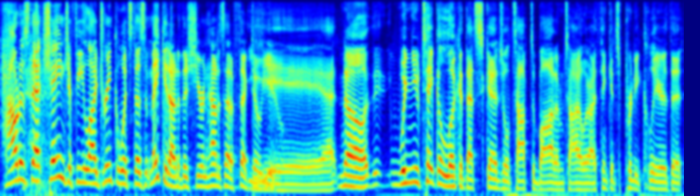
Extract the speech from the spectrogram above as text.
how does that change if Eli Drinkwitz doesn't make it out of this year, and how does that affect OU? Yeah, no. When you take a look at that schedule, top to bottom, Tyler, I think it's pretty clear that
